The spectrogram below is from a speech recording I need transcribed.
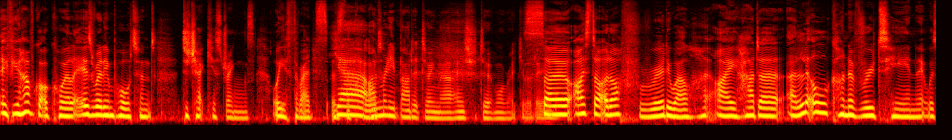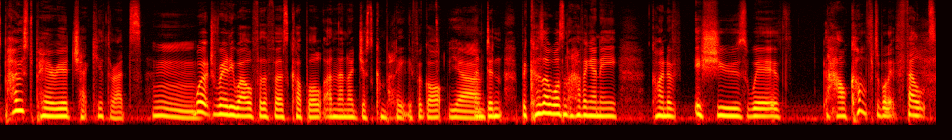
If you have got a coil, it is really important to check your strings or your threads. As yeah, I'm really bad at doing that. I should do it more regularly. So I started off really well. I had a, a little kind of routine. It was post period, check your threads. Hmm. Worked really well for the first couple, and then I just completely forgot. Yeah. And didn't, because I wasn't having any kind of issues with how comfortable it felt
